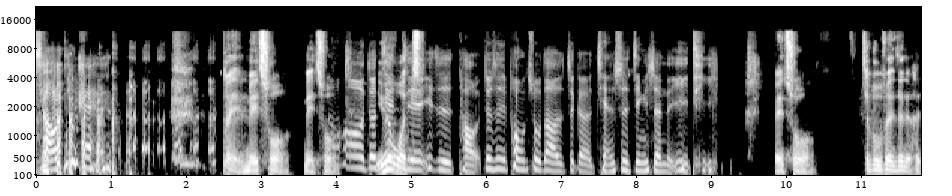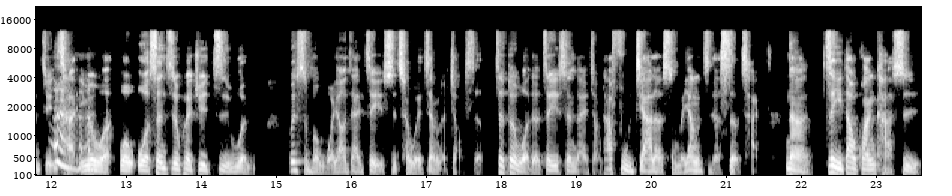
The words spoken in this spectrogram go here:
焦 点？对，没错，没错。然后就间接一直讨，就是碰触到这个前世今生的议题。没错，这部分真的很精彩，因为 我我我甚至会去质问，为什么我要在这一世成为这样的角色？这对我的这一生来讲，它附加了什么样子的色彩？那这一道关卡是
